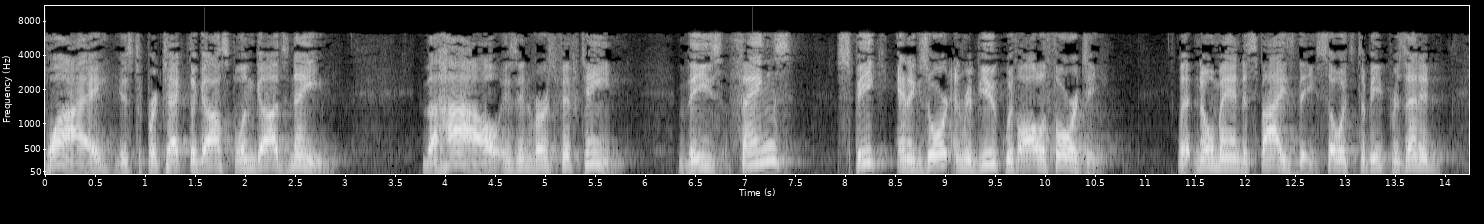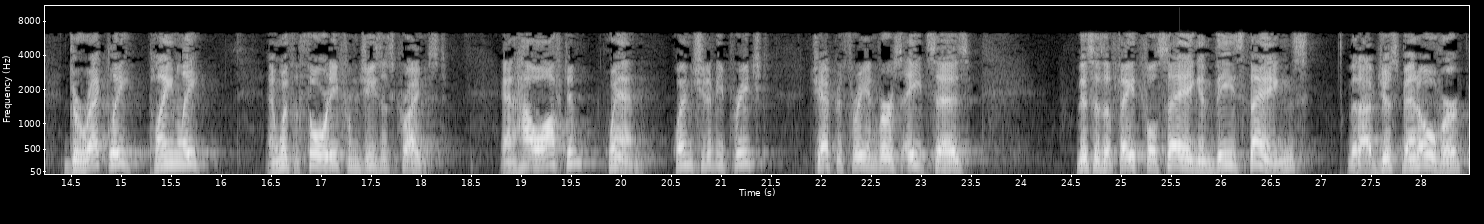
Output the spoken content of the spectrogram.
why is to protect the gospel in God's name. The how is in verse 15. These things speak and exhort and rebuke with all authority. Let no man despise thee. So it's to be presented directly, plainly, and with authority from Jesus Christ. And how often? When? When should it be preached? Chapter 3 and verse 8 says, This is a faithful saying, and these things that I've just been over,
